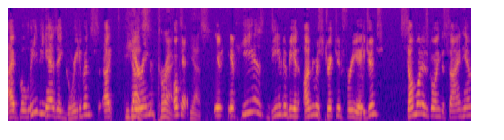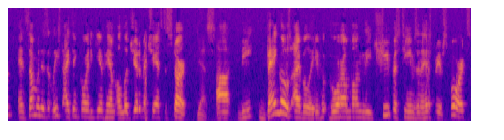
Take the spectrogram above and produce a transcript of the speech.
I believe he has a grievance uh, he hearing. Does. Correct. Okay. Yes. If, if he is deemed to be an unrestricted free agent, someone is going to sign him, and someone is at least, I think, going to give him a legitimate chance to start. Yes. Uh, the Bengals, I believe, who are among the cheapest teams in the history of sports,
